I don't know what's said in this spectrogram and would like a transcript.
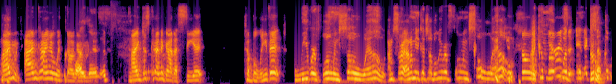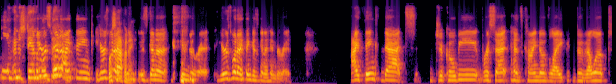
I'm. I'm kind of with Doug. I just kind of gotta see it to believe it. We were flowing so well. I'm sorry, I don't mean to cut you off, but we were flowing so well. So I come up here's, with an acceptable and understandable here's bet. what I think. Here's What's what I happening? think is gonna hinder it. Here's what I think is gonna hinder it. I think that Jacoby Brissett has kind of like developed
